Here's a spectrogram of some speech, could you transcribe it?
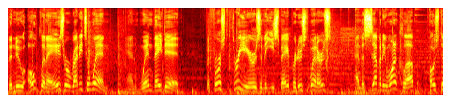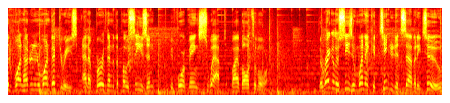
the new Oakland A's were ready to win, and win they did. The first three years in the East Bay produced winners, and the 71 club posted 101 victories and a berth into the postseason before being swept by Baltimore. The regular season winning continued in 72,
